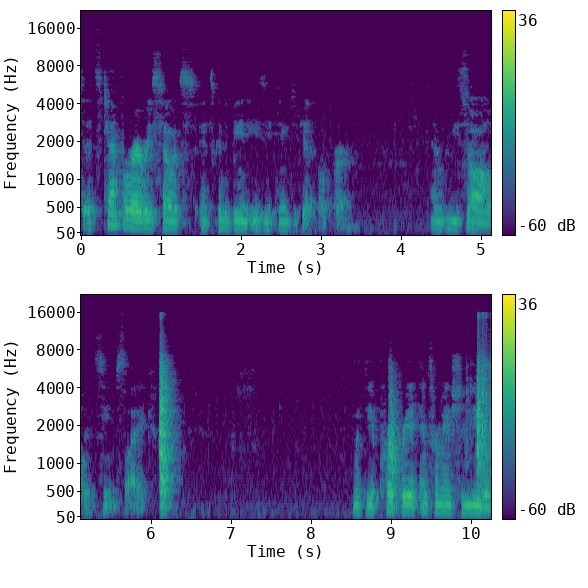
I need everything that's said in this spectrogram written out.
so it's temporary, so it's it's going to be an easy thing to get over and resolve. It seems like with the appropriate information needed.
